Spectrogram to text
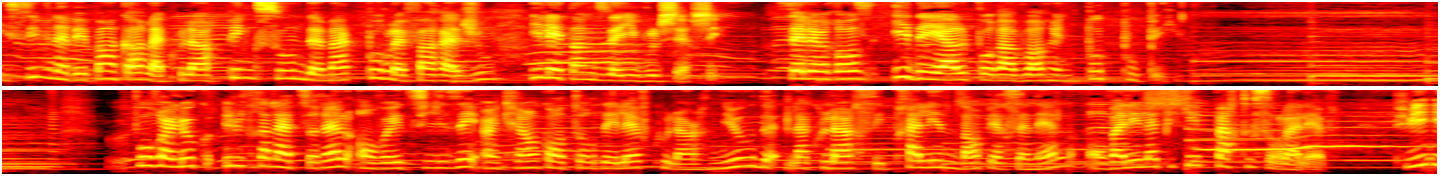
Et si vous n'avez pas encore la couleur Pink Soon de MAC pour le fard à joues, il est temps que vous ayez vous le chercher. C'est le rose idéal pour avoir une peau de poupée. Pour un look ultra naturel, on va utiliser un crayon contour des lèvres couleur nude. La couleur, c'est praline dans personnel. On va aller l'appliquer partout sur la lèvre. Puis,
